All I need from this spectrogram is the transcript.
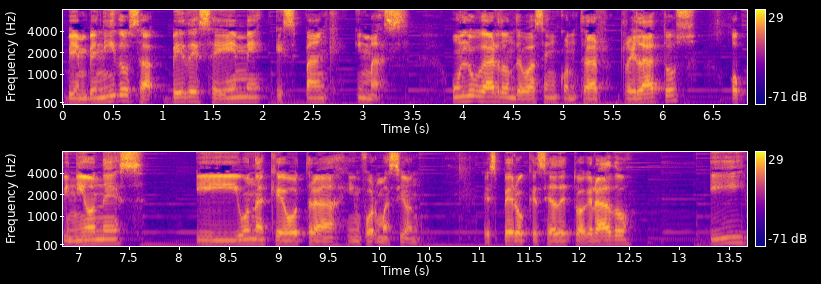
bienvenidos a BDCM Spank y más, un lugar donde vas a encontrar relatos, opiniones y una que otra información. Espero que sea de tu agrado y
